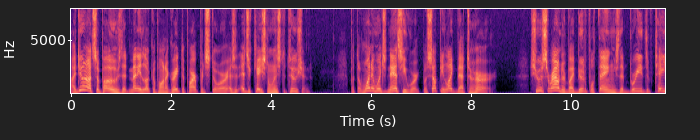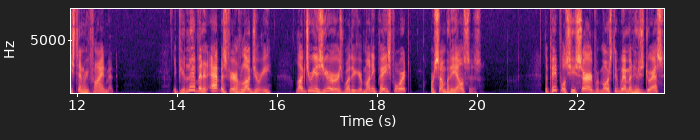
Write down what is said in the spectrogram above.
I do not suppose that many look upon a great department store as an educational institution, but the one in which Nancy worked was something like that to her. She was surrounded by beautiful things that breathed of taste and refinement. If you live in an atmosphere of luxury, luxury is yours whether your money pays for it or somebody else's. The people she served were mostly women whose dress,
